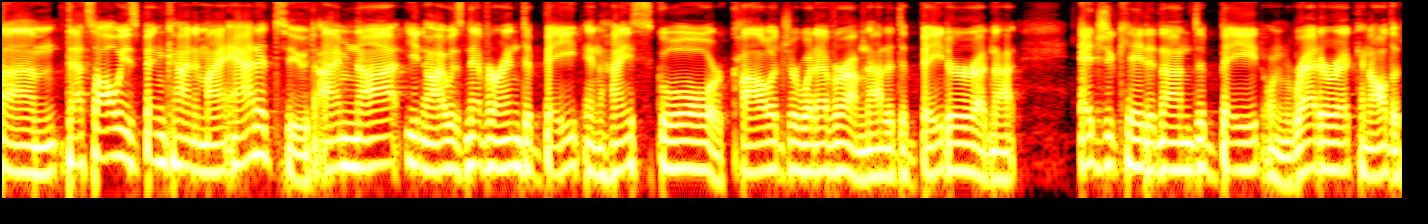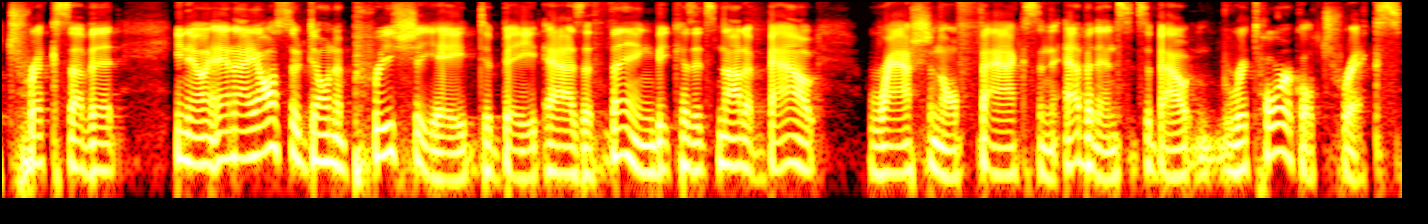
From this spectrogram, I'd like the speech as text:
um, that's always been kind of my attitude. I'm not, you know, I was never in debate in high school or college or whatever. I'm not a debater. I'm not educated on debate, on rhetoric, and all the tricks of it. You know, and I also don't appreciate debate as a thing because it's not about rational facts and evidence. It's about rhetorical tricks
